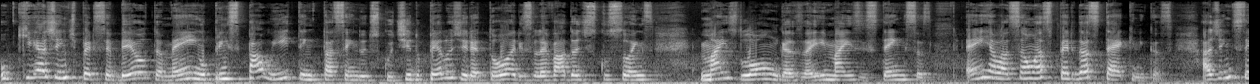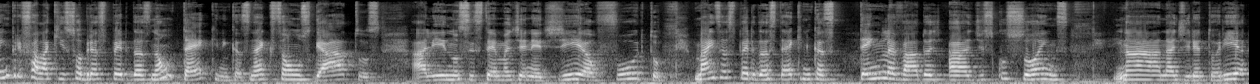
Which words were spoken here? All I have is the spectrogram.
o que a gente percebeu também, o principal item que está sendo discutido pelos diretores, levado a discussões mais longas, aí, mais extensas, é em relação às perdas técnicas. A gente sempre fala aqui sobre as perdas não técnicas, né, que são os gatos ali no sistema de energia, o furto, mas as perdas técnicas têm levado a, a discussões na, na diretoria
